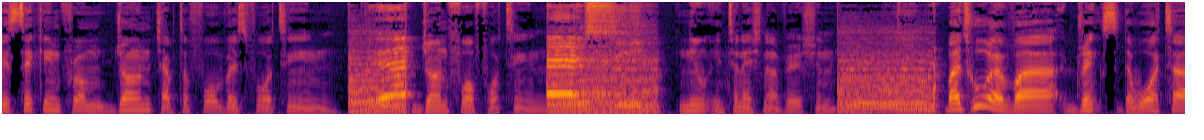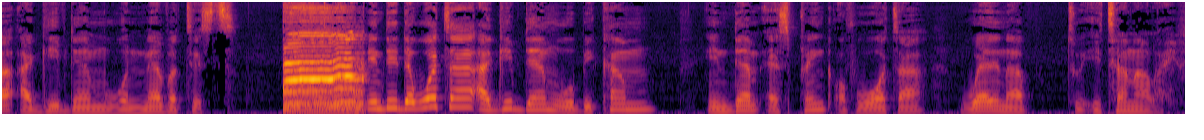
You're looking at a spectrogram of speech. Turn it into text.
is taken from John chapter 4, verse 14. John 4 14. New International Version. But whoever drinks the water I give them will never taste. Indeed, the water I give them will become in them a spring of water welling up to eternal life.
